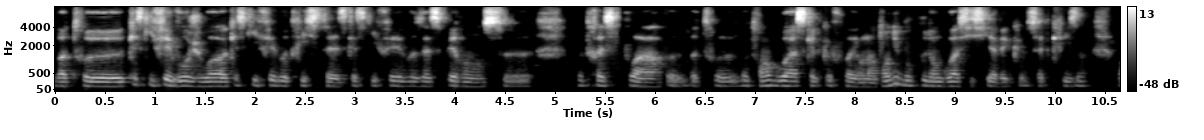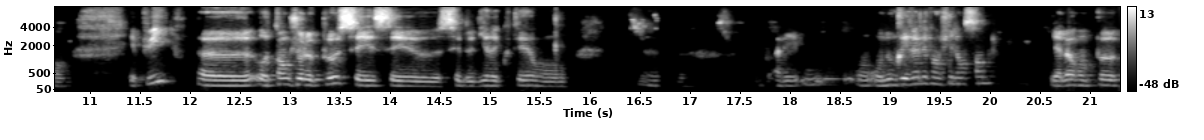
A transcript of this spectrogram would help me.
votre Qu'est-ce qui fait vos joies? Qu'est-ce qui fait vos tristesses? Qu'est-ce qui fait vos espérances euh, Votre espoir Votre votre angoisse quelquefois? Et on a entendu beaucoup d'angoisse ici avec euh, cette crise. Et puis euh, autant que je le peux, c'est de dire écoutez, allez, on ouvrirait l'évangile ensemble? Et alors, on peut,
